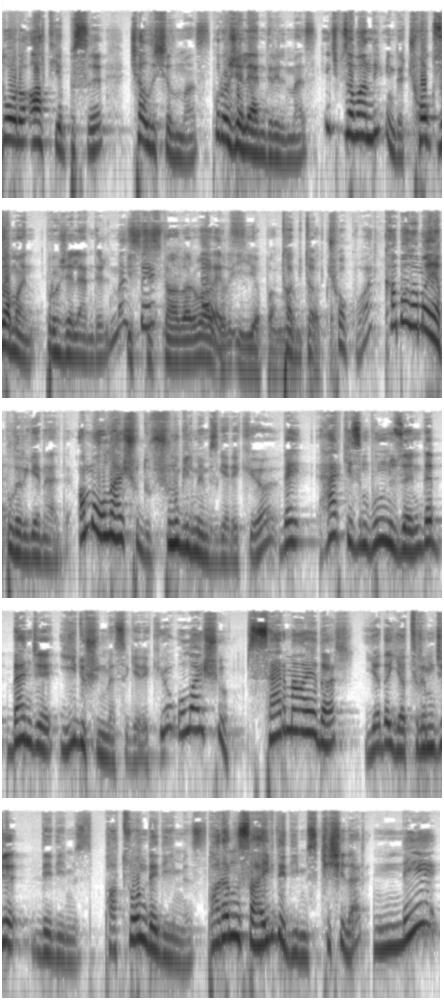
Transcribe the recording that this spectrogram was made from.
doğru altyapısı çalışılmaz, projelendirilmez. Hiçbir zaman değil mi de çok zaman projelendirilmez. İstisnalar vardır evet, iyi yapanlar. Tabii tabii çok var. Kabalama yapılır genelde. Ama olay şudur. Şunu bilmemiz gerekiyor ve herkesin bunun üzerinde bence iyi düşünmesi gerekiyor. Olay şu. Sermayedar ya da yatırımcı dediğimiz, patron dediğimiz, paranın sahibi dediğimiz kişiler neye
